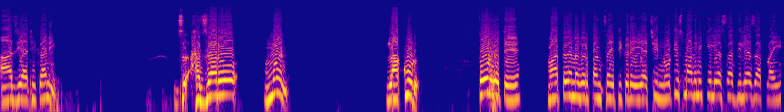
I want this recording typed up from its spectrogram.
आज या ठिकाणी हजारो मन लाकूड तोड होते. मात्र नगरपंचायतीकडे याची नोटीस मागणी केली असता दिल्या जात नाही.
